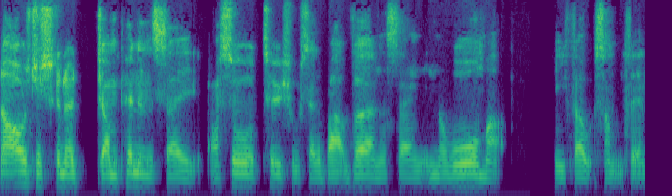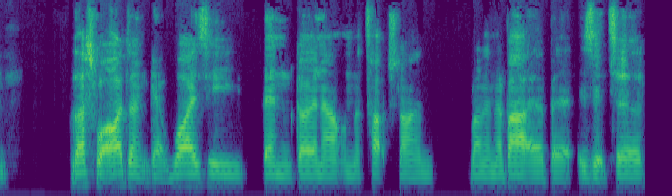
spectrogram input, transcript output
No, I was just going to jump in and say I saw Tuchel said about Werner saying in the warm up he felt something. That's what I don't get. Why is he then going out on the touchline running about it a bit? Is it to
